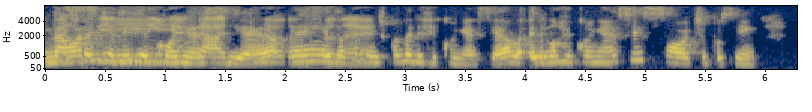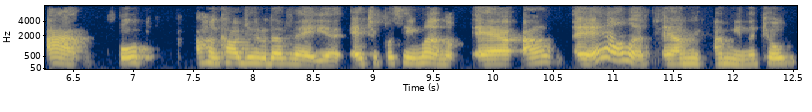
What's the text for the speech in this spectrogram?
na hora que ele reconhece ela, criança, é né? exatamente, quando ele reconhece ela, ele não reconhece só, tipo assim, ah, vou arrancar o dinheiro da véia. É tipo assim, mano, é, a, é ela, é a, a mina que eu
